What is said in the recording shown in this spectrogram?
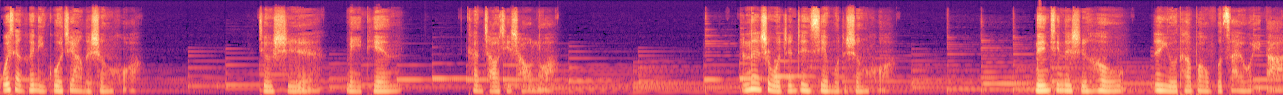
我想和你过这样的生活，就是每天看潮起潮落，那是我真正羡慕的生活。年轻的时候，任由他抱负再伟大，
